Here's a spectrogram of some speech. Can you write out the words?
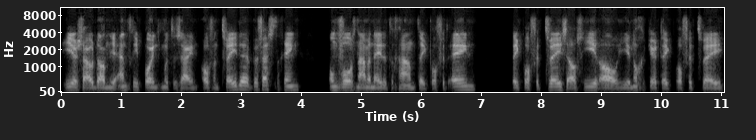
Hier zou dan je entry point moeten zijn of een tweede bevestiging. Om vervolgens naar beneden te gaan, take profit 1, take profit 2, zelfs hier al, hier nog een keer take profit 2.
